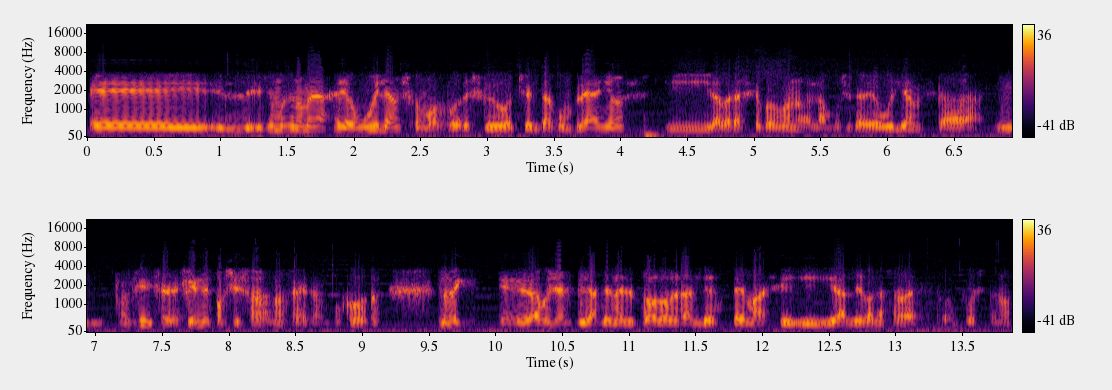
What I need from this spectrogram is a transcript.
eh, hicimos un homenaje a John Williams como por su 80 cumpleaños y la verdad es que pues bueno, la música de Williams en fin, se defiende por sí sola, no sé, tampoco no hay dar muchas explicaciones de todos los grandes temas y, grandes bandas sonoras que he compuesto, ¿no?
